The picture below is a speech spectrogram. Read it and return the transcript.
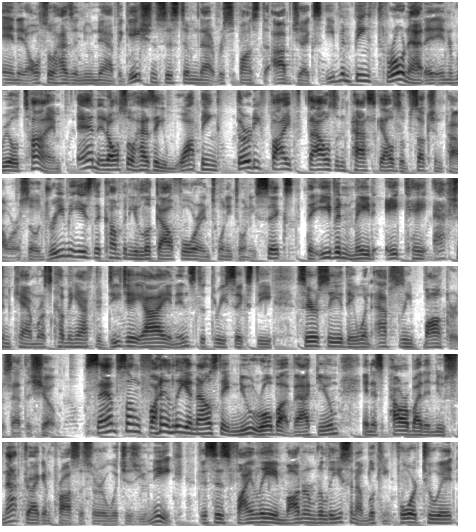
and it also has a new navigation system that responds to objects even being thrown at it in real time. And it also has a whopping 35,000 pascals of suction power. So Dreame is the company to look out for in 2026. They even made 8K action cameras coming after DJI and Insta360. Seriously, they went absolutely bonkers at the show. Samsung finally announced a new robot vacuum and it's powered by the new Snapdragon processor, which is unique. This is finally a modern release and I'm looking forward to it.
